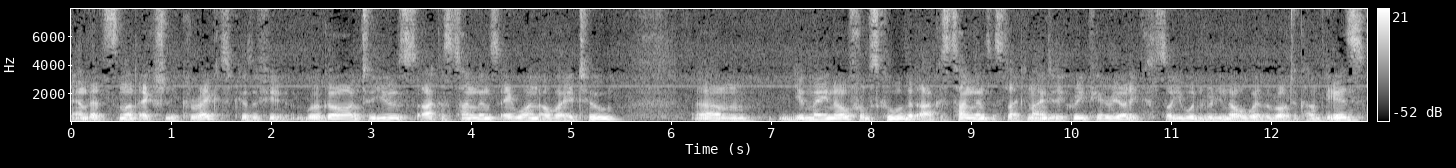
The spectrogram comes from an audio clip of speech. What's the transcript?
and that's not actually correct because if you out to use arcus tangens a1 over a2 um, you may know from school that arcus tangens is like 90 degree periodic so you wouldn't really know where the rotor currently is.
